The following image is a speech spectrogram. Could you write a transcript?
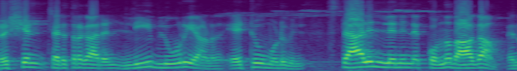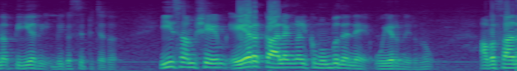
റഷ്യൻ ചരിത്രകാരൻ ലീവ് ലൂറിയാണ് ഏറ്റവും ഒടുവിൽ സ്റ്റാലിൻ ലെനിനെ കൊന്നതാകാം എന്ന തിയറി വികസിപ്പിച്ചത്. ഈ സംശയം ഏറെ കാലങ്ങൾക്ക് മുമ്പ് തന്നെ ഉയർന്നിരുന്നു. അവസാന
